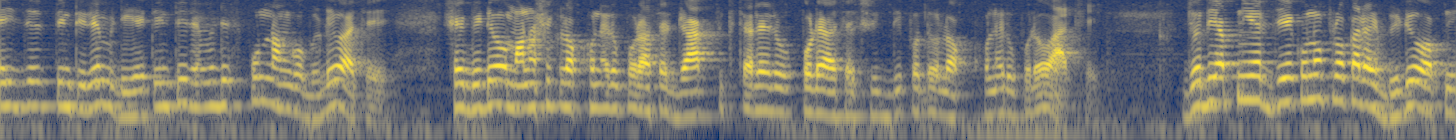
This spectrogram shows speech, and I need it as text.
এই যে তিনটি রেমেডি এই তিনটি রেমেডিস পূর্ণাঙ্গ ভিডিও আছে। সেই ভিডিও মানসিক লক্ষণের উপর আছে ড্রাগ পিকচারের উপরে আছে, সিদ্ধিপদ লক্ষণের উপরেও আছে। যদি আপনি এর যে কোনো প্রকারের ভিডিও আপনি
